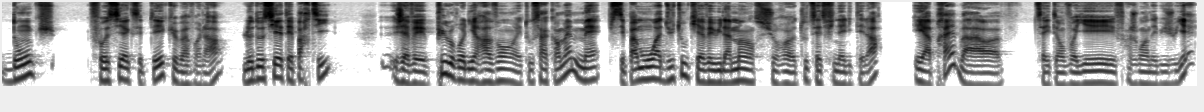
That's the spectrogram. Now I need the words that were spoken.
Donc faut aussi accepter que bah voilà, le dossier était parti. J'avais pu le relire avant et tout ça quand même, mais c'est pas moi du tout qui avait eu la main sur euh, toute cette finalité-là. Et après, bah, ça a été envoyé fin juin, début juillet.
